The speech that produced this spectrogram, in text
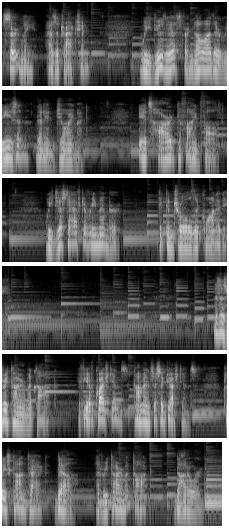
certainly has attraction. We do this for no other reason than enjoyment. It's hard to find fault. We just have to remember to control the quantity. This is Retirement Talk. If you have questions, comments, or suggestions, please contact Del at retirementtalk.org.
